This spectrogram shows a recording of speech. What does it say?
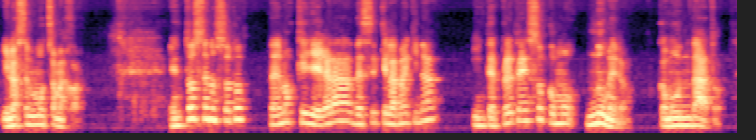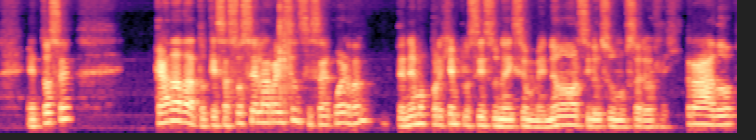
y lo hacen mucho mejor. Entonces nosotros tenemos que llegar a decir que la máquina interprete eso como número, como un dato. Entonces, cada dato que se asocia a la revisión, si se acuerdan, tenemos, por ejemplo, si es una edición menor, si lo usa un usuario registrado,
